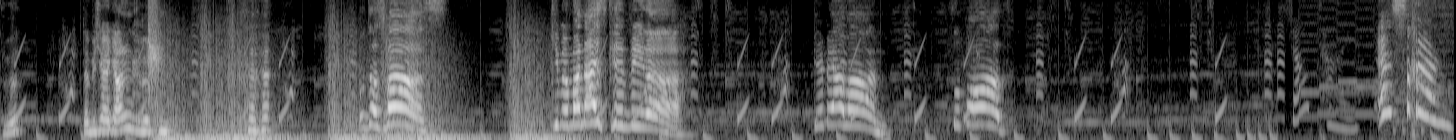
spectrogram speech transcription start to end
Hä? Der hat mich eigentlich angegriffen. Und das war's. Gib mir mein Eiscreme wieder. Gib her, Mann. Sofort. Essrang.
